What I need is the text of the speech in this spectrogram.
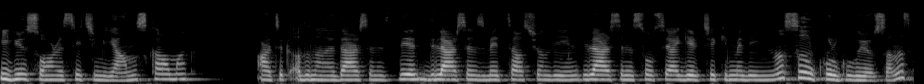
Bir gün sonrası için bir yalnız kalmak. Artık adına ne derseniz, dilerseniz meditasyon deyin, dilerseniz sosyal geri çekilme deyin, nasıl kurguluyorsanız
